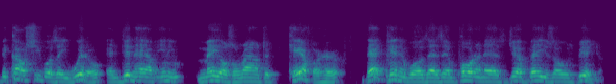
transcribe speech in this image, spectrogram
because she was a widow and didn't have any males around to care for her, that penny was as important as Jeff Bezos' billions.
